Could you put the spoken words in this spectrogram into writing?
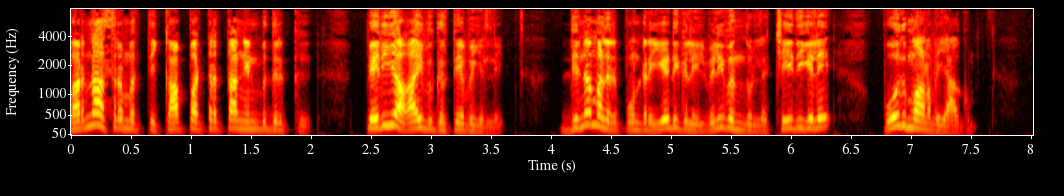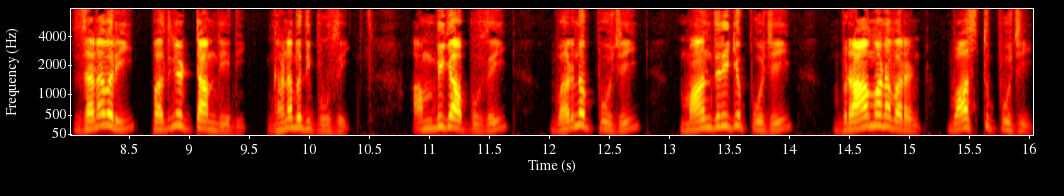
வர்ணாசிரமத்தை காப்பாற்றத்தான் என்பதற்கு பெரிய ஆய்வுகள் தேவையில்லை. தினமலர் போன்ற ஏடுகளில் வெளிவந்துள்ள செய்திகளே போதுமானவையாகும். ஜனவரி பதினெட்டாம் தேதி கணபதி பூஜை. அம்பிகா பூஜை வருண பூஜை மாந்திரிக பூஜை பிராமணவரன் வாஸ்து பூஜை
